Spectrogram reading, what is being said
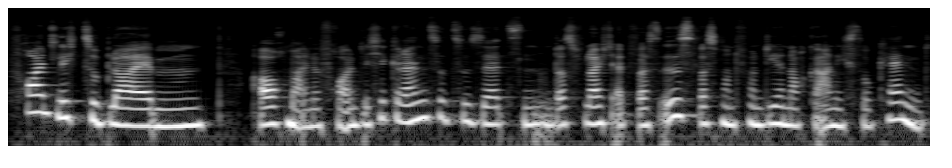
freundlich zu bleiben, auch mal eine freundliche Grenze zu setzen und das vielleicht etwas ist, was man von dir noch gar nicht so kennt,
